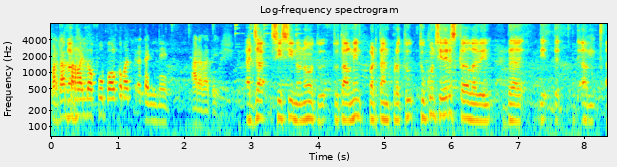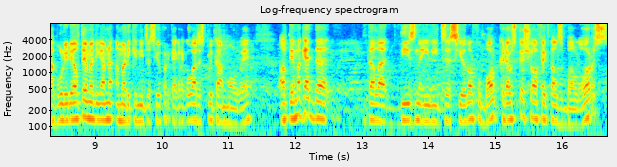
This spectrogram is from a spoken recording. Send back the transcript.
per tant, parlem del futbol com a entreteniment ara mateix. Exacte, sí, sí, no, no, to- totalment. Per tant, però tu, tu consideres que la de, de, de, de, um, aboliré el tema, diguem-ne, americanització, perquè crec que ho has explicat molt bé. El tema aquest de, de la disneyització del futbol, creus que això afecta els valors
